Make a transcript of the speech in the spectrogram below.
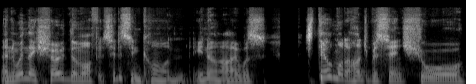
and when they showed them off at CitizenCon, you know I was still not 100 percent sure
